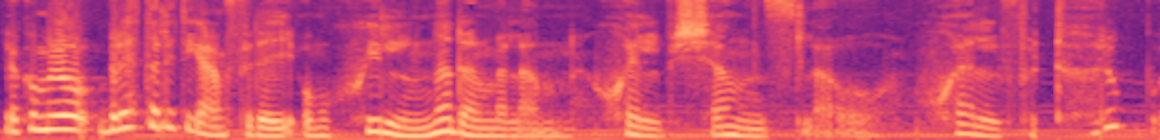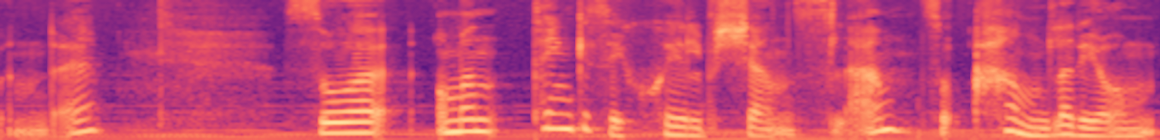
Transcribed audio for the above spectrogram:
Jag kommer att berätta lite grann för dig om skillnaden mellan självkänsla och självförtroende. Så om man tänker sig självkänsla så handlar det om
